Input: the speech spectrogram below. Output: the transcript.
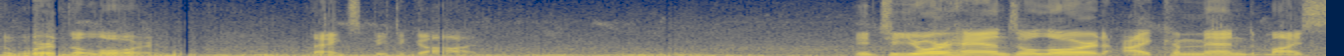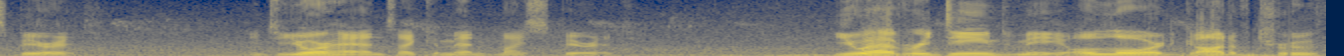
The word of the Lord. Thanks be to God. Into your hands, O Lord, I commend my spirit. Into your hands I commend my spirit. You have redeemed me, O Lord, God of truth.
